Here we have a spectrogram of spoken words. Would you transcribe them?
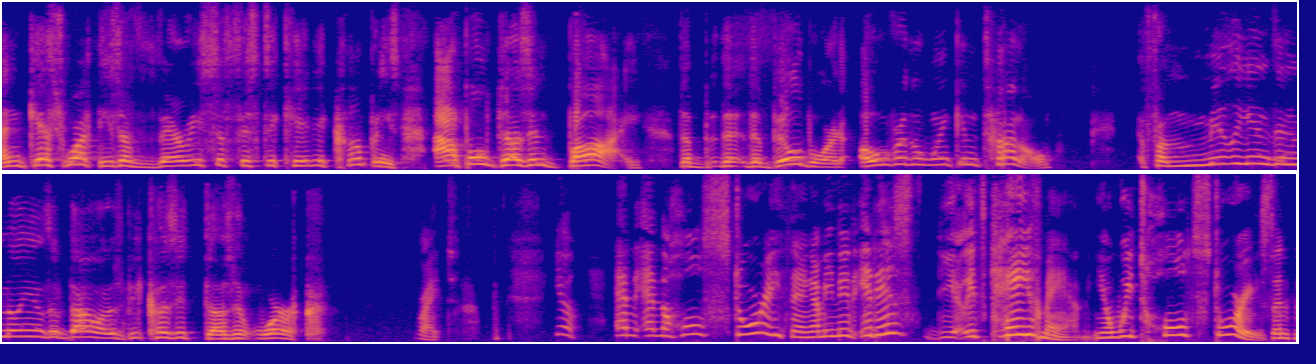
And guess what? These are very sophisticated companies. Apple doesn't buy the, the, the billboard over the Lincoln Tunnel for millions and millions of dollars because it doesn't work. Right and and the whole story thing i mean it, it is you know, it's caveman you know we told stories. And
